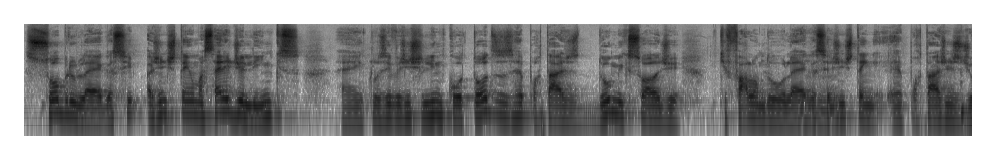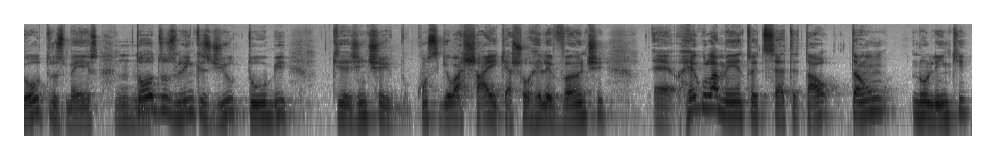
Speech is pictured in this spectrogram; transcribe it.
sobre o Legacy, a gente tem uma série de links. É, inclusive, a gente linkou todas as reportagens do Mixology que falam do Legacy. Uhum. A gente tem reportagens de outros meios. Uhum. Todos os links de YouTube que a gente conseguiu achar e que achou relevante, é, regulamento, etc e tal, estão no link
